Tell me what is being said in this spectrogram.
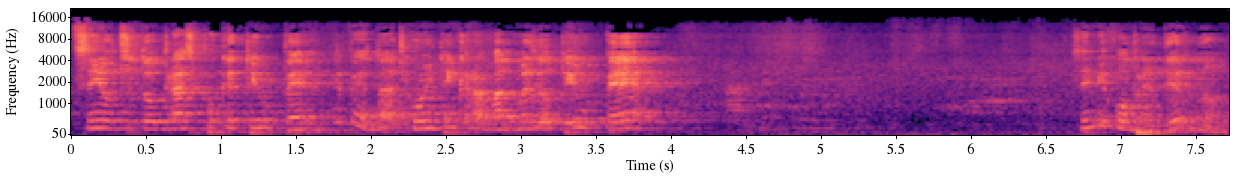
Senhor, eu te dou graça porque eu tenho pé. É verdade que a unha está encravada, mas eu tenho pé. Você me compreenderam, não?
